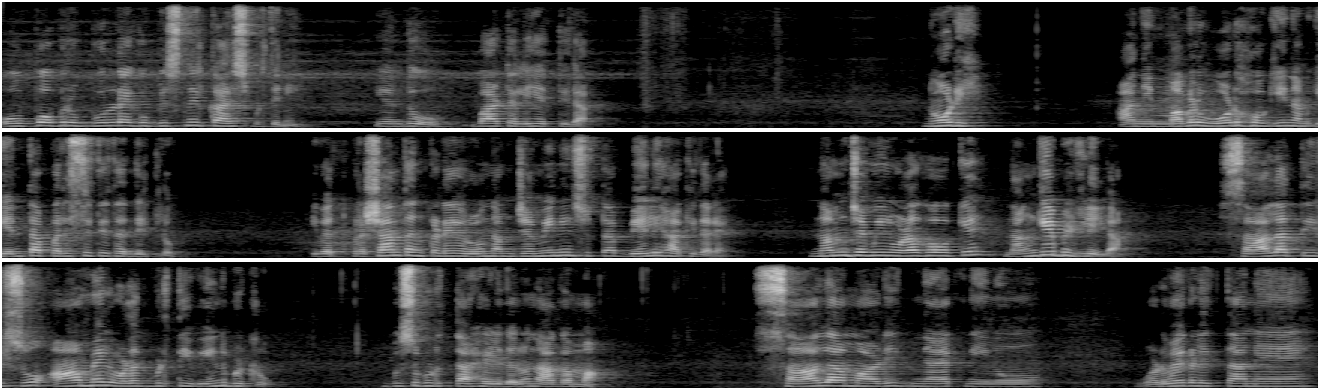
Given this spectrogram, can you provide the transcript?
ಒಬ್ಬೊಬ್ಬರು ಬುರುಡೆಗೂ ಬಿಸಿನೀರು ಕಾಯಿಸ್ಬಿಡ್ತೀನಿ ಎಂದು ಬಾಟಲಿ ಎತ್ತಿದ. ನೋಡಿ ಆ ನಿಮ್ಮ ಮಗಳು ಓಡಿ ಹೋಗಿ ನಮ್ಗೆ ಎಂಥ ಪರಿಸ್ಥಿತಿ ತಂದಿಟ್ಲು? ಇವತ್ತು ಪ್ರಶಾಂತನ ಕಡೆಯವರು ನಮ್ಮ ಜಮೀನಿನ ಸುತ್ತ ಬೇಲಿ ಹಾಕಿದ್ದಾರೆ. ನಮ್ಮ ಜಮೀನು ಒಳಗೆ ಹೋಗೋಕ್ಕೆ ನನಗೆ ಬಿಡಲಿಲ್ಲ. ಸಾಲ ತೀರಿಸು ಆಮೇಲೆ ಒಳಗೆ ಬಿಡ್ತೀವಿ ಅಂದ್ಬಿಟ್ರು. ಬುಸುಗುಡುತ್ತಾ ಹೇಳಿದರು ನಾಗಮ್ಮ. ಸಾಲ ಮಾಡಿ ಜ್ಞಾಯಕ್ ನೀನು ಒಡವೆಗಳಿಗೆ ತಾನೇ.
